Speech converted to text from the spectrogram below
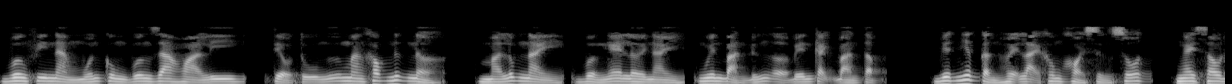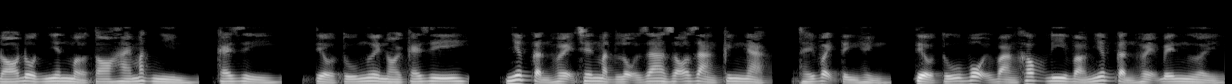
vương phi nàng muốn cùng vương gia hòa ly, tiểu tú ngữ mang khóc nức nở, mà lúc này, vừa nghe lời này, nguyên bản đứng ở bên cạnh bàn tập, viết nhiếp cẩn huệ lại không khỏi sừng sốt, ngay sau đó đột nhiên mở to hai mắt nhìn, cái gì, tiểu tú ngươi nói cái gì, nhiếp cẩn huệ trên mặt lộ ra rõ ràng kinh ngạc, thấy vậy tình hình, tiểu tú vội vàng khóc đi vào nhiếp cẩn huệ bên người,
